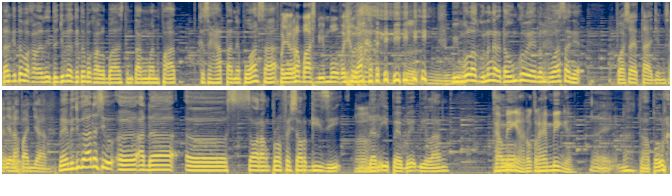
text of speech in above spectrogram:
Ntar kita bakal itu juga kita bakal bahas tentang manfaat kesehatannya puasa. Banyak orang bahas bimbo, banyak orang eh, hmm, Bimbo laguna nggak ada unggul ya dalam puasanya. puasa eta jeung sajadah Eh. panjang. Nah ini juga ada sih eh, ada eh, seorang profesor gizi Hmm. dari IPB bilang Hembing ya, dokter Hembing ya. Nah, tak apa udah.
